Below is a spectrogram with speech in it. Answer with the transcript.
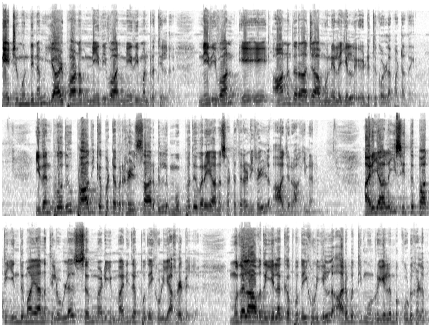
நேற்று முன்தினம் யாழ்ப்பாணம் நீதிவான் நீதிமன்றத்தில் நீதிவான் ஏ. ஏ. ஆனந்தராஜா முன்னிலையில் எடுத்துக்கொள்ளப்பட்டது இதன்போது பாதிக்கப்பட்டவர்கள் சார்பில் முப்பது வரையான சட்டத்தரணிகள் ஆஜராகினர். அரியாலை சித்துப்பாத்தி இந்து மயானத்தில் உள்ள செம்மணி மனித புதைகுழி அகழ்வில் முதலாவது இலக்க புதைகுழியில் அறுபத்தி மூன்று எலும்புக்கூடுகளும்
